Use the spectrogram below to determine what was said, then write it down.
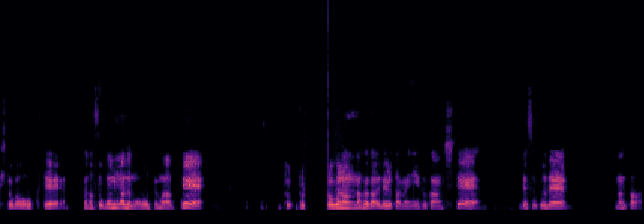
人が多くて、だからそこまで戻ってもらって、ププログラムの中から出るために俯瞰して、で、そこで、なんか、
